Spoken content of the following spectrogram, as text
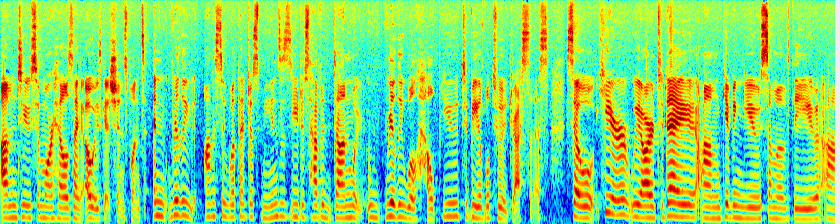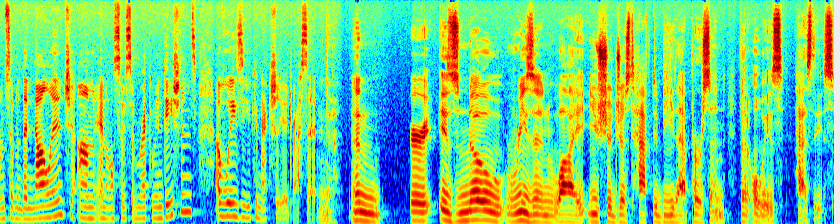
um, do some more hills, I always get shin splints. And really, honestly, what that just means is you just haven't done what really will help you to be able to address this. So here we are today um, giving you some of the, um, some of the knowledge um, and also some recommendations of ways you can actually address it. Yeah. And there is no reason why you should just have to be that person that always has these.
